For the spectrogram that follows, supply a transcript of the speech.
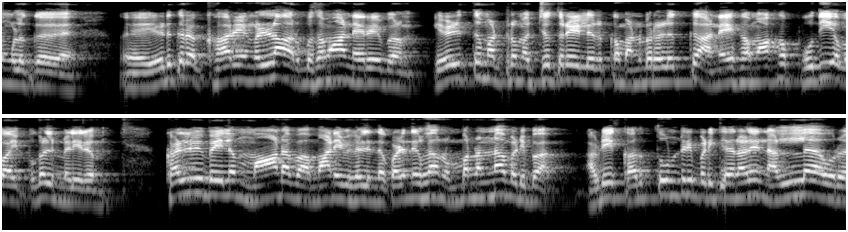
உங்களுக்கு எடுக்கிற காரியங்கள்லாம் அற்புதமாக நிறைவேறும். எழுத்து மற்றும் அச்சுத்துறையில் இருக்கும் அன்பர்களுக்கு அநேகமாக புதிய வாய்ப்புகள் மிளிரும். கல்வி பயிலும் மாணவ மாணவிகள் இந்த குழந்தைகள்லாம் ரொம்ப நன்னா படிப்பா. அப்படியே கருத்தூன்றி படிக்கிறதுனாலே நல்ல ஒரு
